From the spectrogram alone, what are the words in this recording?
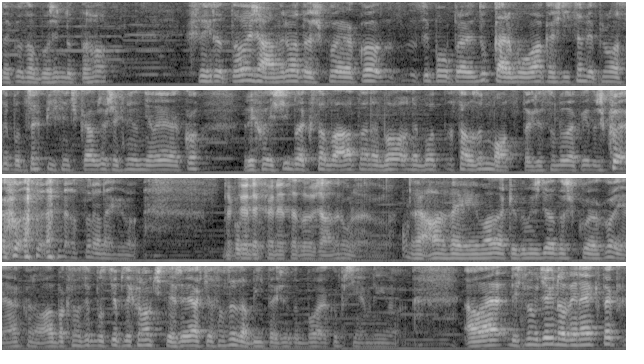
jako zabořím do toho ksich do toho žánru a trošku jako si poupravím tu karmu a každý jsem vypnul asi po třech písničkách, že všechny zněly jako rychlejší Black Sabbath a nebo, nebo Thousand Mods, takže jsem byl takový trošku jako nasranej. jo. Tak to je definice toho žánru, ne? vole? Já vím, ale taky to můžeš dělat trošku jako jinak, no. Ale pak jsem si pustil Psychonaut 4 a chtěl jsem se zabít, takže to bylo jako příjemný, no. Ale když jsme u těch novinek, tak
